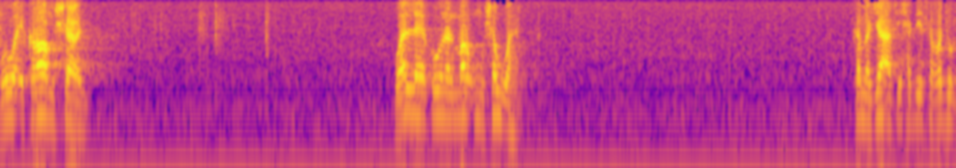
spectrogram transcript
وهو إكرام الشعر وألا يكون المرء مشوها. كما جاء في حديث الرجل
